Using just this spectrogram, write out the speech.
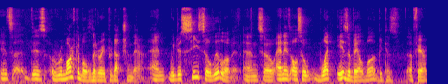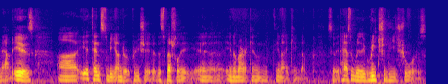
it's, uh, there's a remarkable literary production there, and we just see so little of it. And so, and it's also what is available, because a fair amount is. Uh, it tends to be underappreciated, especially uh, in America and the United Kingdom. So it hasn't really reached these shores.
